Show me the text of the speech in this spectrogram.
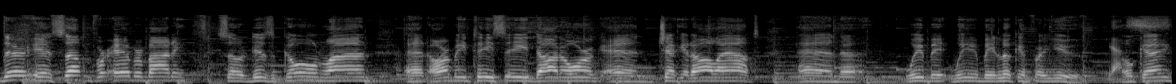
there is something for everybody. So just go online at rbtc.org and check it all out, and uh, we be we'll be looking for you. Yes. Okay.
